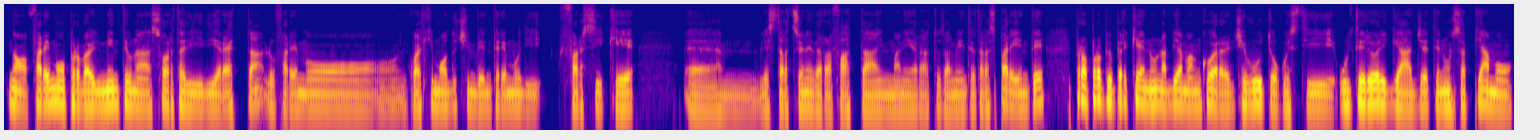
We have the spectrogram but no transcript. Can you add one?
No, faremo probabilmente una sorta di diretta, lo faremo, in qualche modo ci inventeremo di far sì che ehm, l'estrazione verrà fatta in maniera totalmente trasparente, però proprio perché non abbiamo ancora ricevuto questi ulteriori gadget e non sappiamo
